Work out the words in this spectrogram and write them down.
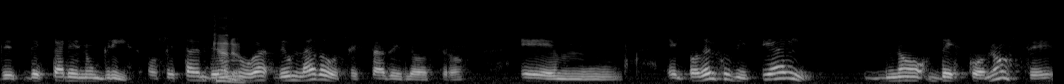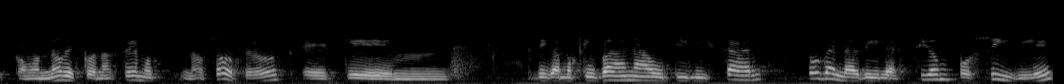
de, estar en un gris, o se está de, un lugar, de un lado o se está del otro. Em, el Poder Judicial no desconoce, como no desconocemos nosotros, eh, que mm, digamos que van a utilizar toda la dilación posible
